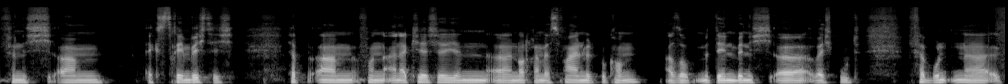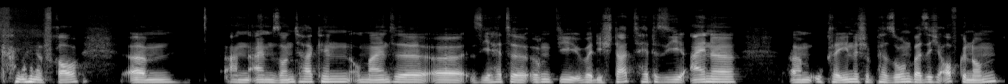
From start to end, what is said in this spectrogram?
finde ich ähm, extrem wichtig. Ich habe ähm, von einer Kirche in äh, Nordrhein-Westfalen mitbekommen, Also mit denen bin ich äh, recht gut verbunden. Äh, kam meine Frau ähm, an einem Sonntag hin und meinte, äh, sie hätte irgendwie über die Stadt, hätte sie eine ähm, ukrainische Person bei sich aufgenommen.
